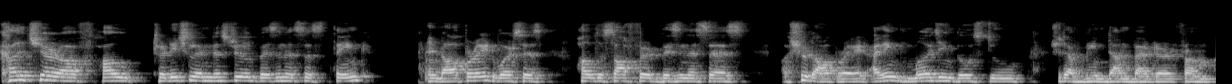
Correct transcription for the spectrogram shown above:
culture of how traditional industrial businesses think and operate versus how the software businesses should operate i think merging those two should have been done better from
